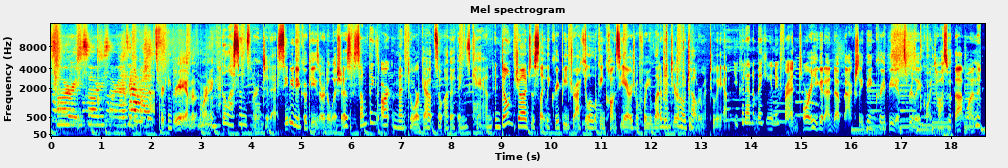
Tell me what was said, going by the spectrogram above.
Sorry, sorry, sorry. I take it back. It's freaking 3 a.m. in the morning. The lessons learned today. CBD cookies are delicious. Some things aren't meant to work out, so other things can. And don't judge the slightly creepy Dracula looking concierge before you let him into your hotel room at 2 a.m. You could end up making a new friend. Or he could end up actually being creepy. It's really a coin toss with that one.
